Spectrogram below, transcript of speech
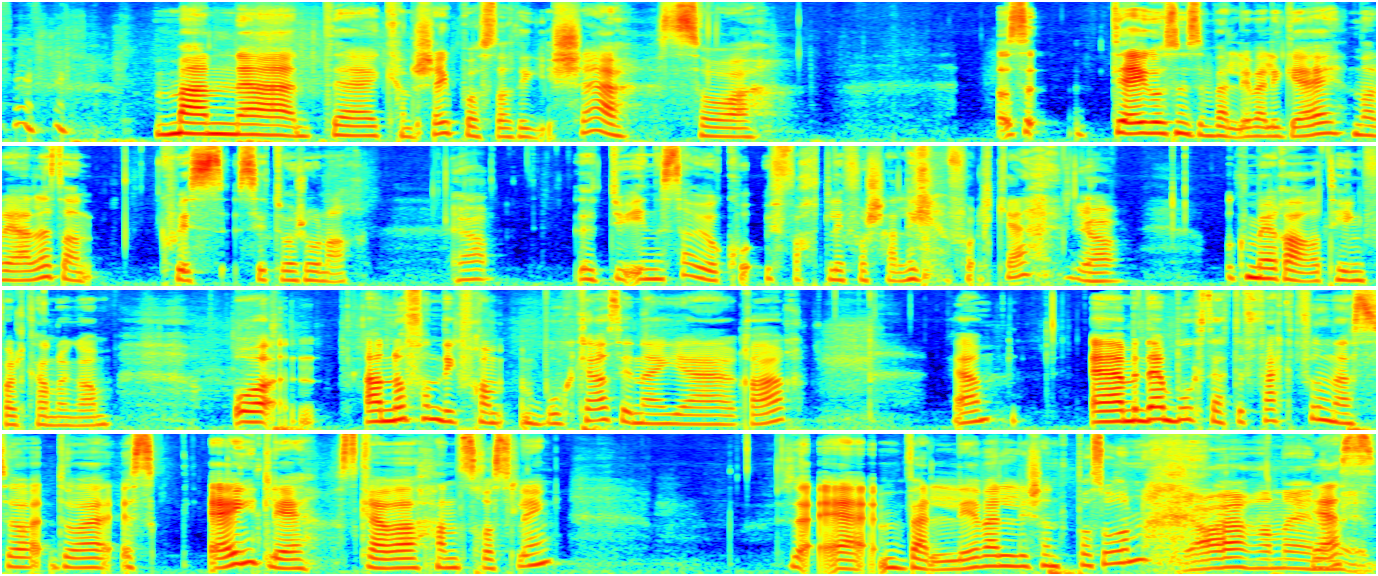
Men eh, det kan ikke jeg påstå at jeg ikke er, så altså, Det jeg også syns er veldig veldig gøy når det gjelder sånn quiz-situasjoner Ja. Du innser jo hvor ufattelig forskjellige folk er, Ja. og hvor mye rare ting folk kan noe om. Og ja, Nå fant jeg fram en bok her, siden jeg er rar. Ja. Eh, men det er en bok som heter Factfulness, så da er egentlig skrevet Hans Rosling. Så er en veldig, veldig kjent person. Ja, han er en Yes.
